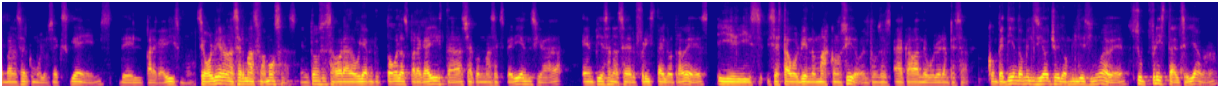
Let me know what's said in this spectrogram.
van a ser como los X Games del paracaidismo, se volvieron a ser más famosas. Entonces ahora obviamente todos los paracaidistas ya con más experiencia empiezan a hacer freestyle otra vez y se está volviendo más conocido. Entonces acaban de volver a empezar competí en 2018 y 2019, Sub Freestyle se llama.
